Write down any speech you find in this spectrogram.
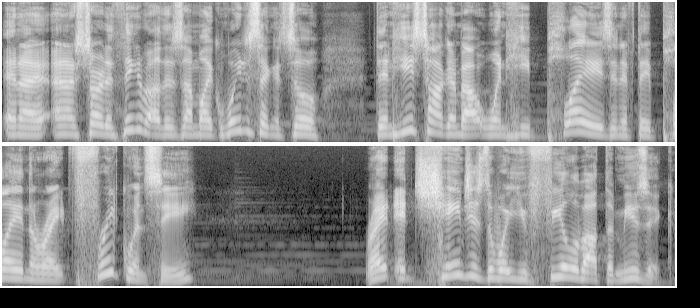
And I and I started thinking about this. I'm like, wait a second. So then he's talking about when he plays and if they play in the right frequency, right? It changes the way you feel about the music.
